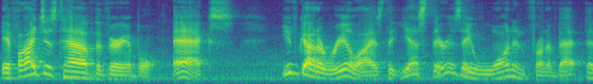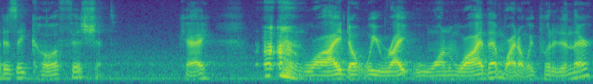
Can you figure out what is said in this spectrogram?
if I just have the variable x, you've got to realize that yes, there is a 1 in front of that that is a coefficient. Okay? Why don't we write 1y then? Why don't we put it in there?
